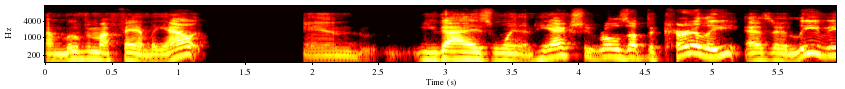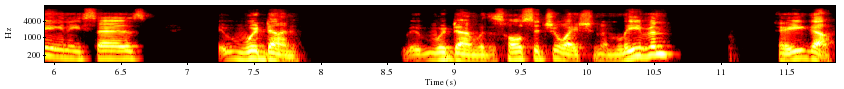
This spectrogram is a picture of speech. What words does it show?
I'm moving my family out and you guys win. He actually rolls up the Curly as they're leaving and he says, we're done. We're done with this whole situation. I'm leaving. Here you go.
